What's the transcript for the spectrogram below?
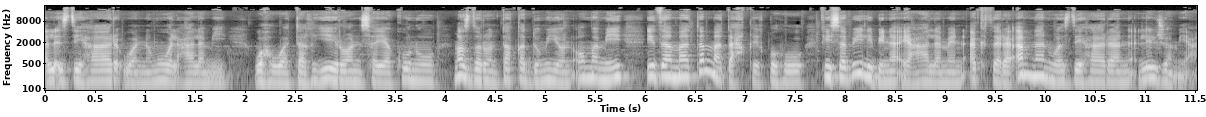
الازدهار والنمو العالمي وهو تغيير سيكون مصدر تقدمي أممي إذا ما تم تحقيقه في سبيل بناء عالم أكثر امنا وازدهارا للجميع.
